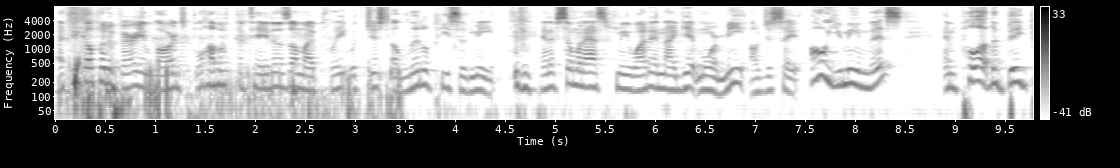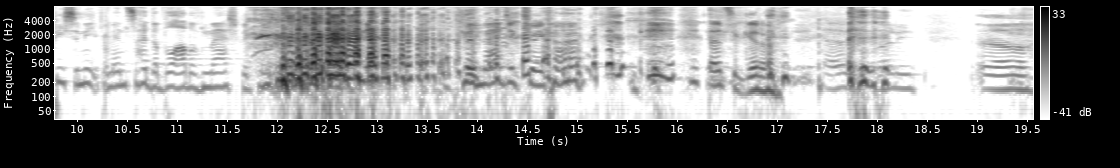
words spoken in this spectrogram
I think I'll put a very large blob of potatoes on my plate with just a little piece of meat. And if someone asks me why didn't I get more meat, I'll just say, "Oh, you mean this?" and pull out the big piece of meat from inside the blob of mashed potatoes. Good magic trick, huh? That's a good one. That was funny. Oh.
